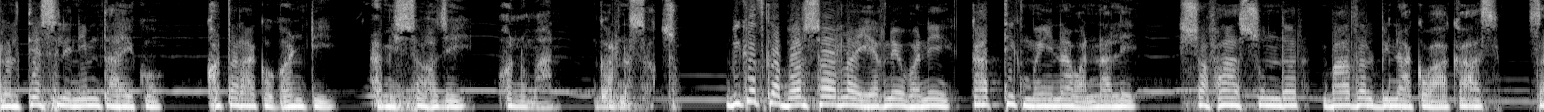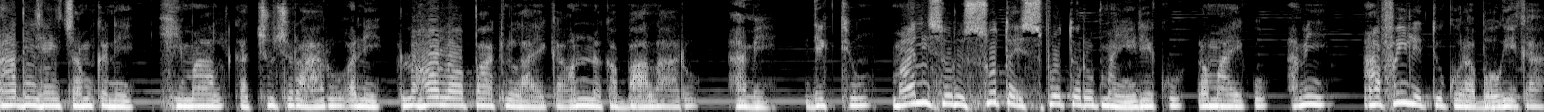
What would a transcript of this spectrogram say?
र त्यसले निम्ताएको खतराको घन्टी हामी सहजै अनुमान गर्न सक्छौँ। विगतका वर्षहरूलाई हेर्ने हो भने कार्तिक महिना भन्नाले सफा सुन्दर बादल बिनाको आकाश चाँदी झै चम्कने हिमालका चुचुराहरू अनि लह लह पाक्न लागेका अन्नका बालाहरू हामी देख्थ्यौँ। मानिसहरू स्वत स्फूर्त रूपमा हिँडेको रमाएको हामी आफैले त्यो कुरा भोगेका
